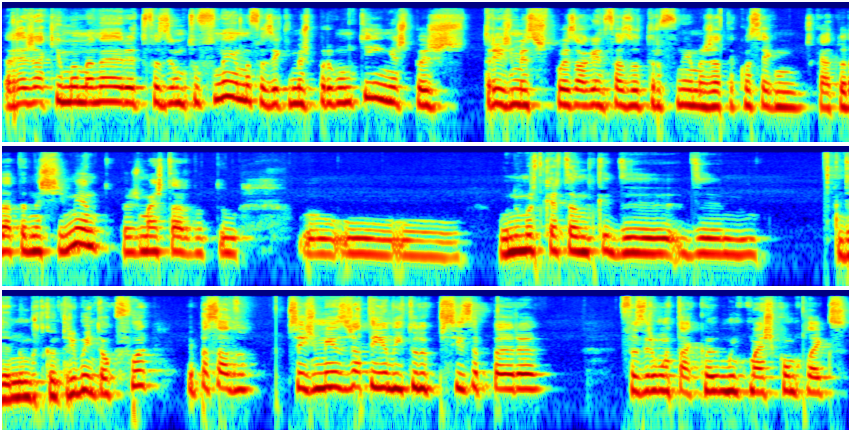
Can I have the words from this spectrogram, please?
arranjar aqui uma maneira de fazer um telefonema, fazer aqui umas perguntinhas, depois, três meses depois, alguém te faz outro telefonema, já te consegue buscar a tua data de nascimento, depois, mais tarde, o, o, o, o número de cartão de, de de número de contribuinte ou o que for, e passado seis meses já tem ali tudo o que precisa para fazer um ataque muito mais complexo.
